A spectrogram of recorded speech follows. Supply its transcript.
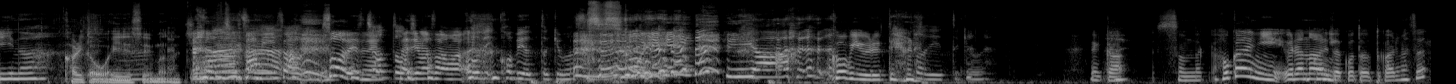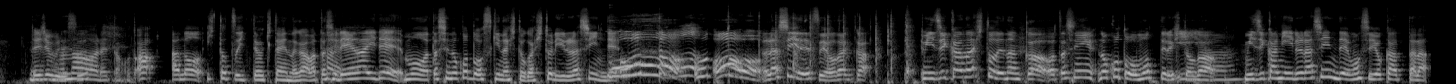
いいな。借りた方がいいですよ今のうち。そうですねそう。ですね。ちょっと田島さんは。こびこび打っときます。い。や媚び売るって言われこび打っときます。なんかそんな他に占われたこととかあります？大丈夫です？占われたこと。ああの一つ言っておきたいのが私はい恋愛でもう私のことを好きな人が一人いるらしいんで、おっとおっと。らしいですよ。なんか身近な人でなんか私のことを思ってる人いいがな。身近にいるらしいんでもしよかったら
